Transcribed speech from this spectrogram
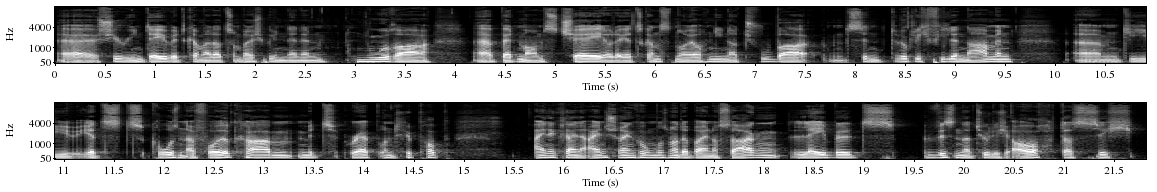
Äh, Shireen David kann man da zum Beispiel nennen, Nura, äh, Bad Moms J oder jetzt ganz neu auch Nina Chuba sind wirklich viele Namen, ähm, die jetzt großen Erfolg haben mit Rap und Hip-Hop. Eine kleine Einschränkung muss man dabei noch sagen. Labels wissen natürlich auch, dass sich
